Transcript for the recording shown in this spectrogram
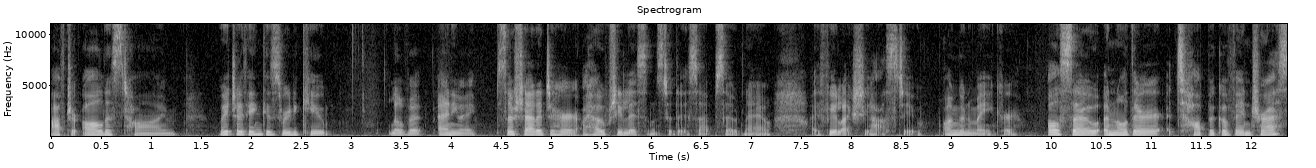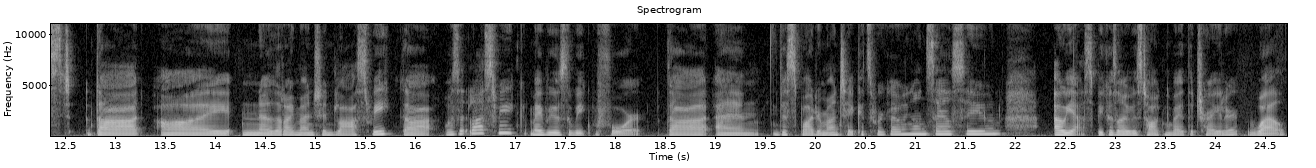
after all this time, which I think is really cute. Love it. Anyway, so shout out to her. I hope she listens to this episode now. I feel like she has to. I'm going to make her. Also, another topic of interest that I know that I mentioned last week that was it last week? Maybe it was the week before that um the Spider-Man tickets were going on sale soon. Oh yes, because I was talking about the trailer. Well,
